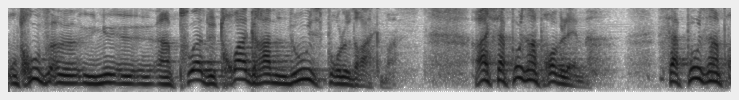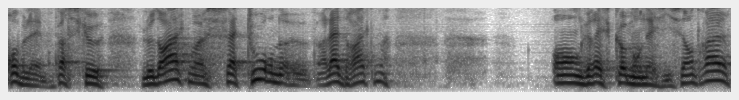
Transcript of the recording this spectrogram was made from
on trouve un poids de 3 grammes 12 pour le drachme. Ah, ça pose un problème. Ça pose un problème parce que le drachme, ça tourne, enfin, la drachme, en Grèce comme en Asie centrale,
